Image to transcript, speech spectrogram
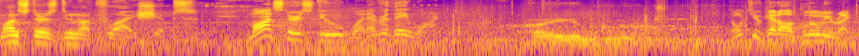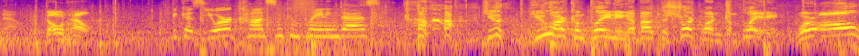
Monsters do not fly ships. Monsters do whatever they want. Don't you get all gloomy right now. Don't help. Because you're constant complaining, Des? You, you are complaining about the short one complaining. We're all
